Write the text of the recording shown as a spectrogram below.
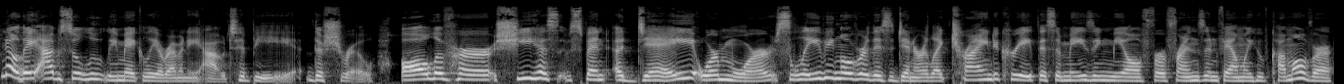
No, they absolutely make Leah Remini out to be the shrew. All of her, she has spent a day or more slaving over this dinner, like trying to create this amazing meal for friends and family who've come over.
